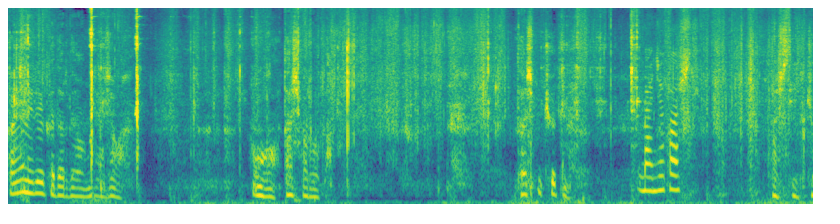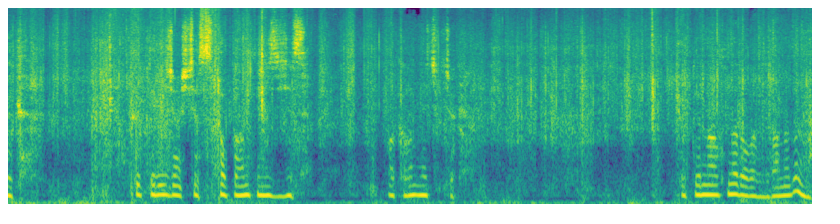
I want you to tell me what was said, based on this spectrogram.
kaya nereye kadar devam ediyor acaba? Oo taş var orada. Taş mı kök mü? Bence taş. Taş değil kök. Kökleri iyice açacağız. Toprağını temizleyeceğiz. Bakalım ne çıkacak. Köklerin altında da olabilir anladın mı?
